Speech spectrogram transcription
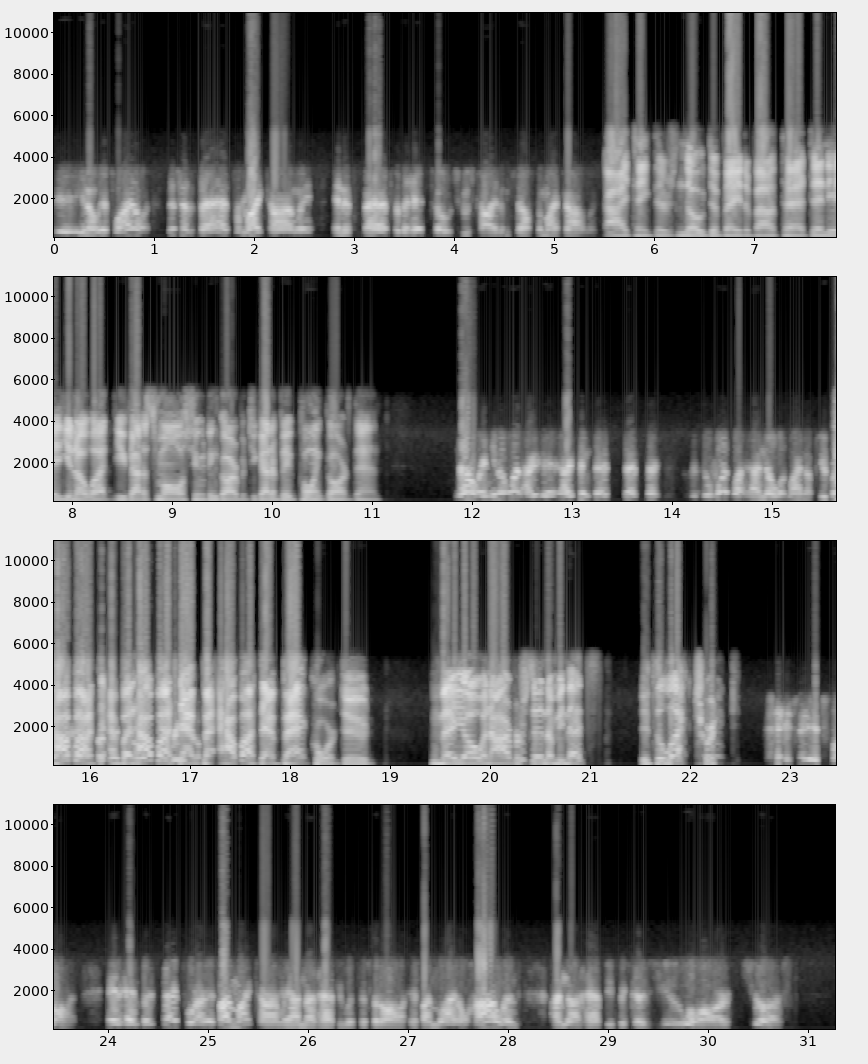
you know, if Lionel, this is bad for Mike Conley, and it's bad for the head coach who's tied himself to Mike Conley. I think there's no debate about that. And you know what? You got a small shooting guard, but you got a big point guard then. No, and you know what? I I think that that that what I know what lineup you'd How about have, but, that, but how about that how about that backcourt, dude? Mayo and Iverson? I mean, that's it's electric. it's, it's fun. And and but that's why if I'm Mike Conley, I'm not happy with this at all. If I'm Lionel Hollins, I'm not happy because you are just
